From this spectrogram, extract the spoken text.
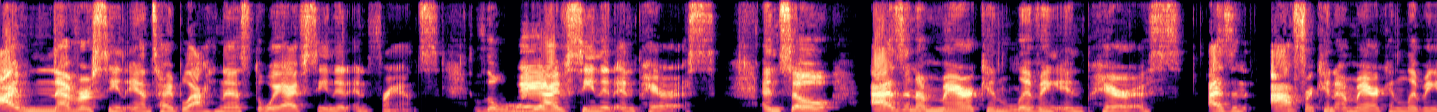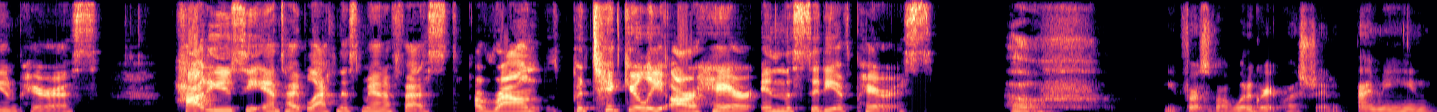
I've never seen anti blackness the way I've seen it in France, the way I've seen it in Paris. And so, as an American living in Paris, as an African American living in Paris, how do you see anti blackness manifest around, particularly our hair in the city of Paris? Oh, first of all, what a great question. I mean,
